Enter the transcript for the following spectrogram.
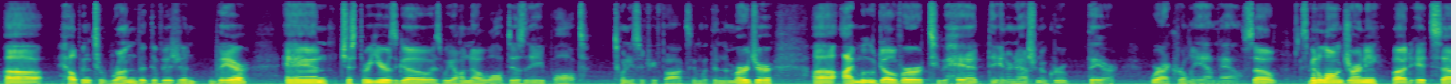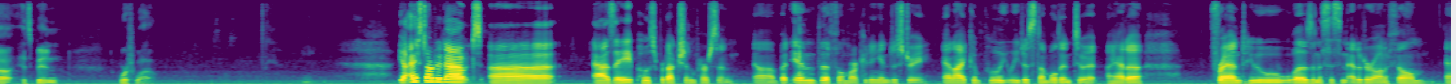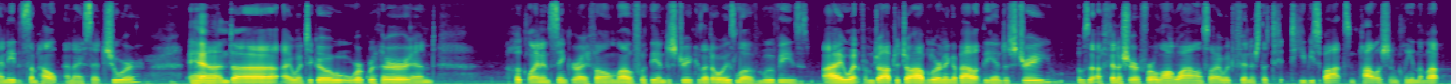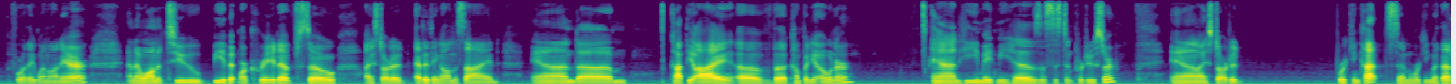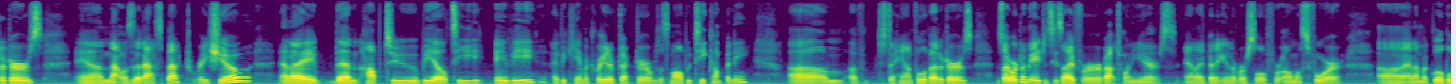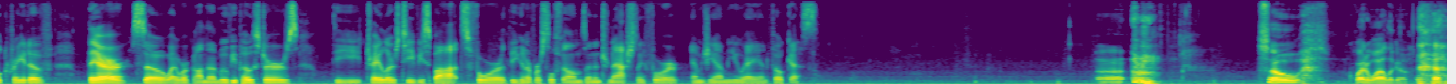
uh, helping to run the division there. And just three years ago, as we all know, Walt Disney bought 20th Century Fox, and within the merger, uh, I moved over to head the international group there, where I currently am now. So it's been a long journey, but it's uh, it's been worthwhile. Yeah, I started out uh, as a post production person, uh, but in the film marketing industry, and I completely just stumbled into it. I had a friend who was an assistant editor on a film and needed some help, and I said, sure. And uh, I went to go work with her, and hook, line, and sinker, I fell in love with the industry because I'd always loved movies. I went from job to job learning about the industry. I was a finisher for a long while, so I would finish the TV spots and polish and clean them up before they went on air. And I wanted to be a bit more creative, so I started editing on the side and um, caught the eye of the company owner. And he made me his assistant producer. And I started working cuts and working with editors, and that was at Aspect Ratio. And I then hopped to BLT AV. I became a creative director. It was a small boutique company. um, of just a handful of editors. And so I worked on the agency side for about 20 years, and I've been at Universal for almost four. Uh, and I'm a global creative there, so I work on the movie posters, the trailers, TV spots for the Universal films, and internationally for MGM, UA, and Focus. Uh, so, quite a while ago. uh,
